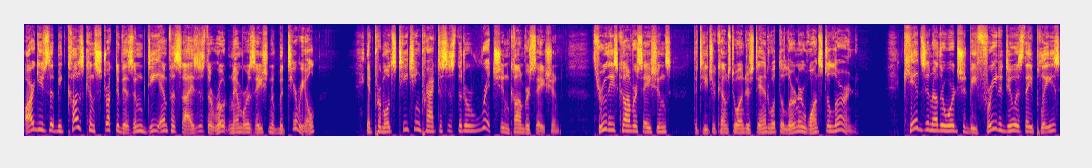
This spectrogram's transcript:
argues that because constructivism de emphasizes the rote memorization of material, it promotes teaching practices that are rich in conversation. Through these conversations, the teacher comes to understand what the learner wants to learn. Kids, in other words, should be free to do as they please.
